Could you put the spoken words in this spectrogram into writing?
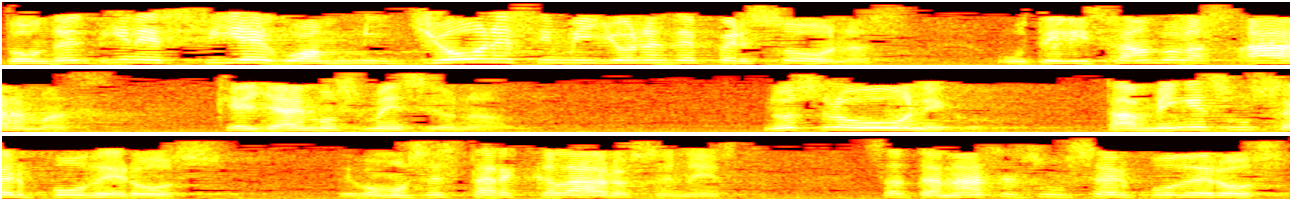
donde Él tiene ciego a millones y millones de personas utilizando las armas que ya hemos mencionado. No es lo único, también es un ser poderoso. Debemos estar claros en esto. Satanás es un ser poderoso.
